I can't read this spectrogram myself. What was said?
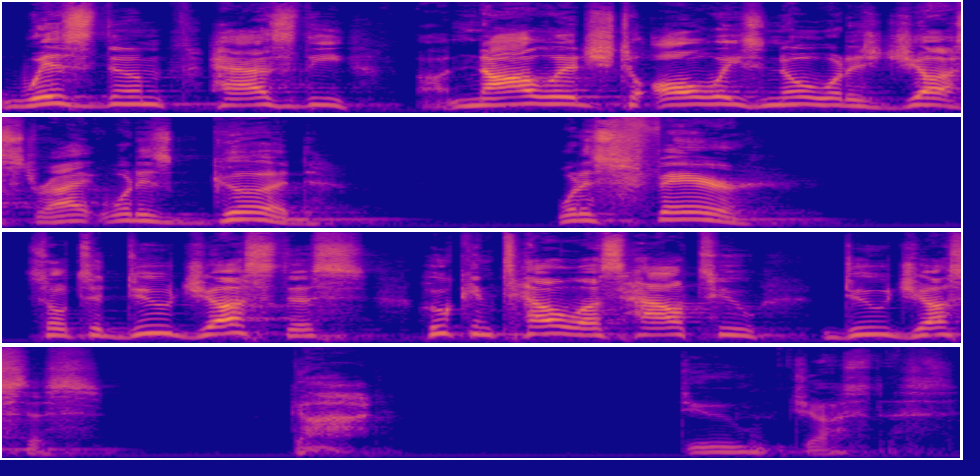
wisdom, has the uh, knowledge to always know what is just, right? What is good, what is fair. So, to do justice, who can tell us how to do justice? God. Do justice.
